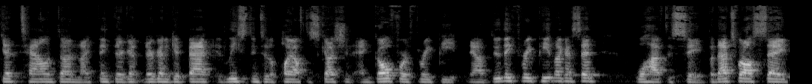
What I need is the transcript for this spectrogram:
get talent done, and I think they're going they're going to get back at least into the playoff discussion and go for a three-peat. Now, do they three-peat? Like I said, we'll have to see. But that's what I'll say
